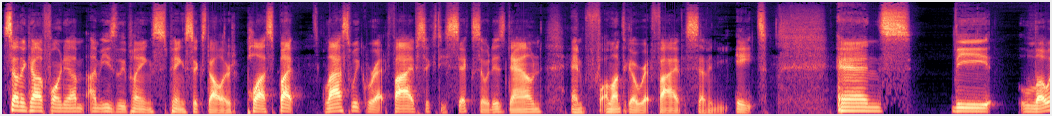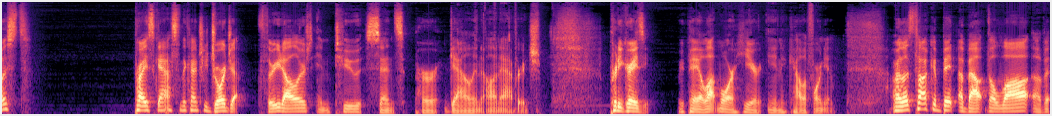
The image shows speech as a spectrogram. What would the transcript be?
Southern California, I'm, I'm easily paying, paying $6 plus, but last week we're at 566, so it is down, and a month ago we're at 578. And the lowest price gas in the country, Georgia, $3.02 per gallon on average. Pretty crazy. We pay a lot more here in California. All right, let's talk a bit about the law of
